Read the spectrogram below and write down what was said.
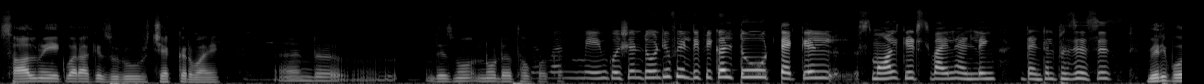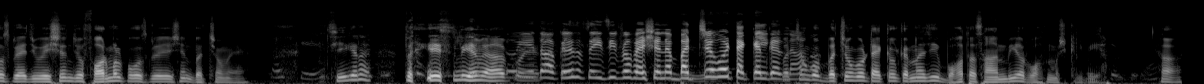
साल में एक बार आके ज़रूर चेक करवाएँ। And there's no no dearth of work. One main question don't you feel difficult to tackle small kids while handling dental processes? मेरी पोस्ट ग्रेजुएशन जो फॉर्मल पोस्ट ग्रेजुएशन बच्चों में है। ठीक है ना? तो इसलिए मैं आपको तो ये तो आपके लिए सबसे इजी प्रोफेशन है बच्चों को टैकल करना। बच्चों को बच्चों को टैकल करना जी बहुत आसान भी और बहुत मुश्किल भी है। हाँ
